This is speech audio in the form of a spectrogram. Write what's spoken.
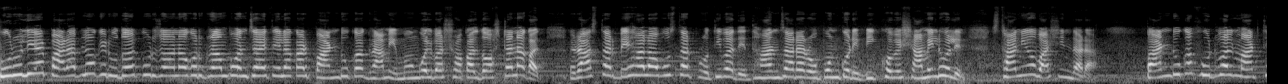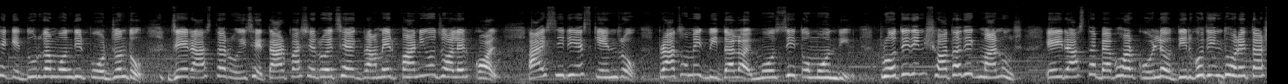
পুরুলিয়ার পাড়া ব্লকের উদয়পুর জয়নগর গ্রাম পঞ্চায়েত এলাকার পাণ্ডুকা গ্রামে মঙ্গলবার সকাল দশটা নাগাদ রাস্তার বেহাল অবস্থার প্রতিবাদে ধান চারা রোপণ করে বিক্ষোভে সামিল হলেন স্থানীয় বাসিন্দারা। পান্ডুকা ফুটবল মাঠ থেকে দুর্গা মন্দির পর্যন্ত যে রাস্তা রয়েছে, তার পাশে রয়েছে গ্রামের পানীয় জলের কল, আইসিডিএস কেন্দ্র, প্রাথমিক বিদ্যালয়, মসজিদ ও মন্দির। প্রতিদিন শতাধিক মানুষ এই রাস্তা ব্যবহার করলেও দীর্ঘদিন ধরে তার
